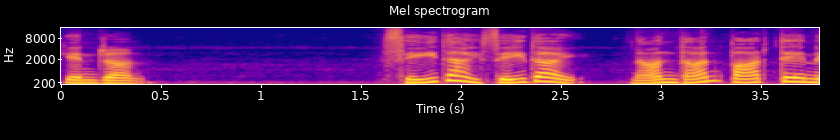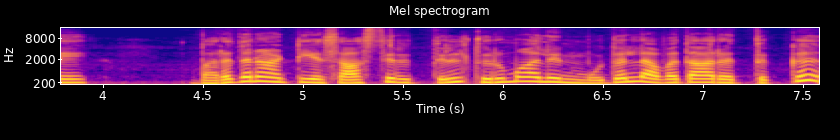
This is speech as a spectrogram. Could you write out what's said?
என்றான். செய்தாய் செய்தாய் நான் தான் பார்த்தேனே. பரதநாட்டிய சாஸ்திரத்தில் திருமாலின் முதல் அவதாரத்துக்கு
